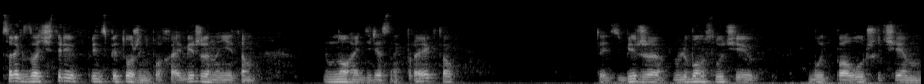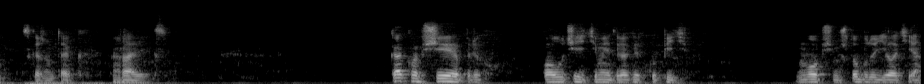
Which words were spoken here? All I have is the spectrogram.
CRX24 в принципе тоже неплохая биржа. На ней там много интересных проектов. То есть биржа в любом случае будет получше, чем, скажем так, Gravix. Как вообще получить эти монеты, как их купить? В общем, что буду делать я?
